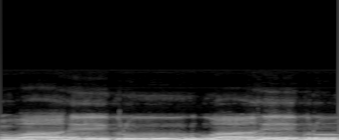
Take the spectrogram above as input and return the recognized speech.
ਵਾਹਿਗੁਰੂ ਵਾਹਿਗੁਰੂ।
